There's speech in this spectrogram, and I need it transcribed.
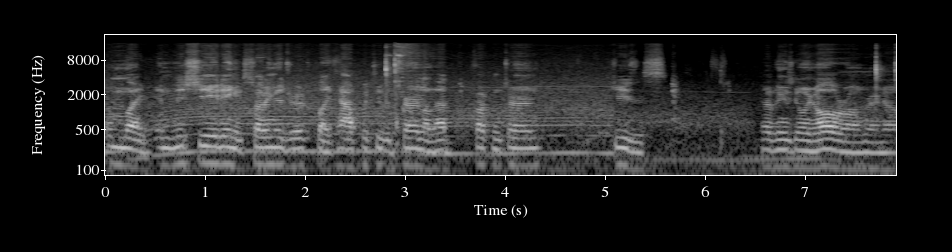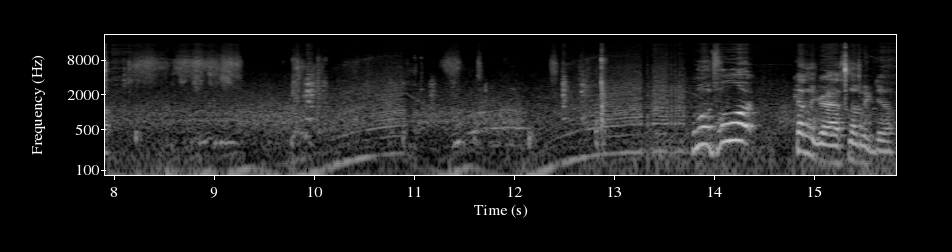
I'm like initiating and starting the drift like halfway through the turn on that fucking turn. Jesus. Everything's going all wrong right now. Come on, pull up! Cut the grass, no big deal.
